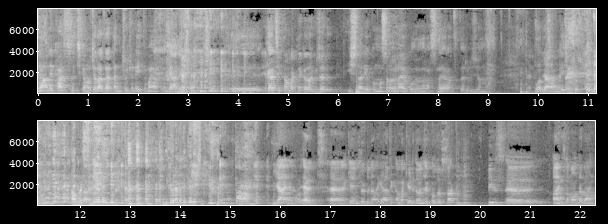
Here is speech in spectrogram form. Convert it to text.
Seha'nın karşısına çıkan hocalar zaten çocuğun eğitim hayatını ee, gerçekten bak ne kadar güzel işler yapılmasına ön ayak oluyorlar aslında yarattıkları vizyonla. Evet, Bu arada sen yani- geçmiş olsun. Kolunu Tam böyle sinire değdim. Şimdi göremedikleri için. Tamam. Yani evet, e, Games Ödülü'ne geldik ama geri dönecek olursak biz e, aynı zamanda ben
